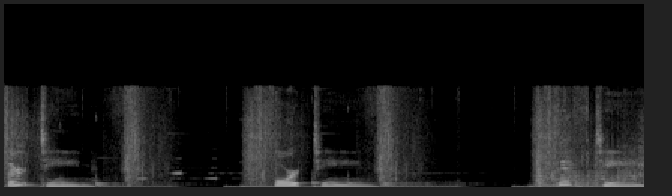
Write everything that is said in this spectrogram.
thirteen, fourteen, fifteen.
